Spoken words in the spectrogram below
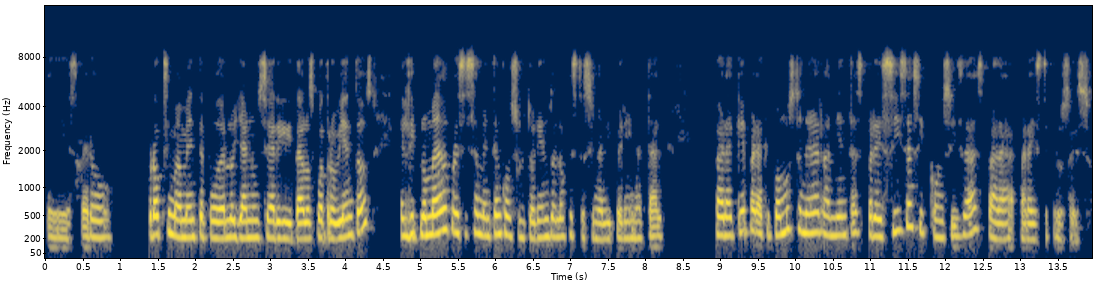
eh, espero próximamente poderlo ya anunciar y gritar a los cuatro vientos, el diplomado precisamente en consultoría en duelo gestacional y perinatal. ¿Para qué? Para que podamos tener herramientas precisas y concisas para, para este proceso.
